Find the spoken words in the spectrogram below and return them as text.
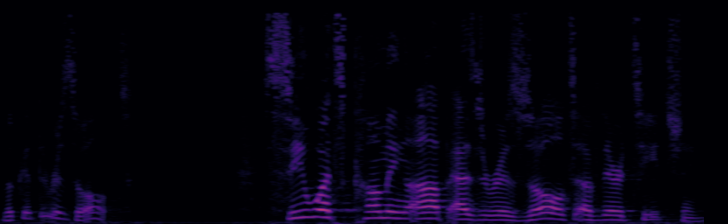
Look at the result. See what's coming up as a result of their teaching.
